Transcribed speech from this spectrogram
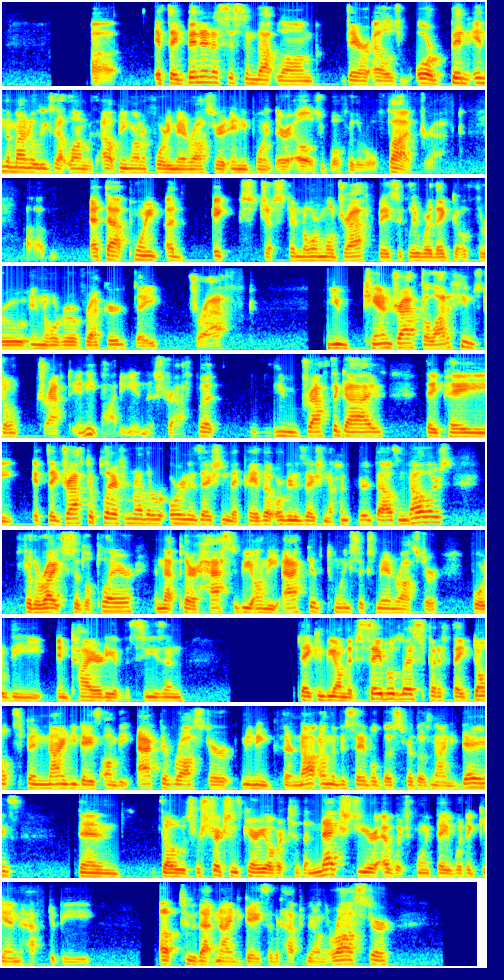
uh, if they've been in a system that long, they're eligible, or been in the minor leagues that long without being on a 40 man roster at any point, they're eligible for the Rule 5 draft. Um, at that point, a, it's just a normal draft, basically, where they go through in order of record. They draft. You can draft. A lot of teams don't draft anybody in this draft, but you draft the guy. They pay if they draft a player from another organization, they pay the organization hundred thousand dollars for the rights to the player, and that player has to be on the active 26 man roster for the entirety of the season they can be on the disabled list, but if they don't spend 90 days on the active roster, meaning they're not on the disabled list for those 90 days, then those restrictions carry over to the next year, at which point they would again have to be up to that 90 days. They would have to be on the roster.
